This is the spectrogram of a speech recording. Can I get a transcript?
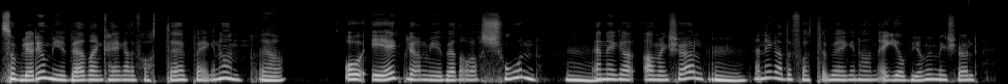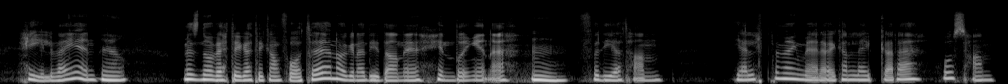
Så blir det jo mye bedre enn hva jeg hadde fått til på egen hånd. Ja. Og jeg blir en mye bedre versjon Mm. jeg, av meg sjøl Mm. enn jeg hadde fått til på egen hånd. Jeg jobber jo med meg sjøl hele veien. Ja. Mens nå vet jeg at jeg kan få til noen av de der hindringene. Mm. Fordi at han hjelper meg med det, og jeg kan legge det hos han.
